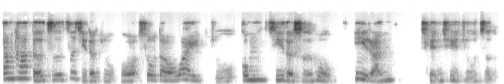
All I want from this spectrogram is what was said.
当他得知自己的祖国受到外族攻击的时候，毅然前去阻止。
